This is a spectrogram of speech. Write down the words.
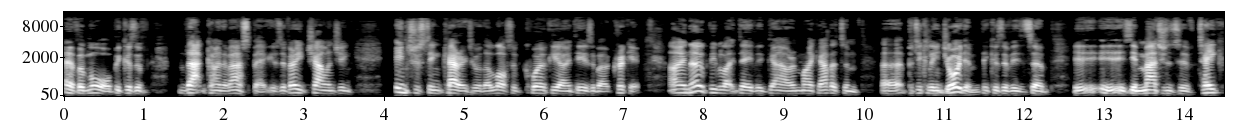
evermore because of that kind of aspect. It was a very challenging interesting character with a lot of quirky ideas about cricket. I know people like David Gower and Mike Atherton uh, particularly enjoyed him because of his uh, his imaginative take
